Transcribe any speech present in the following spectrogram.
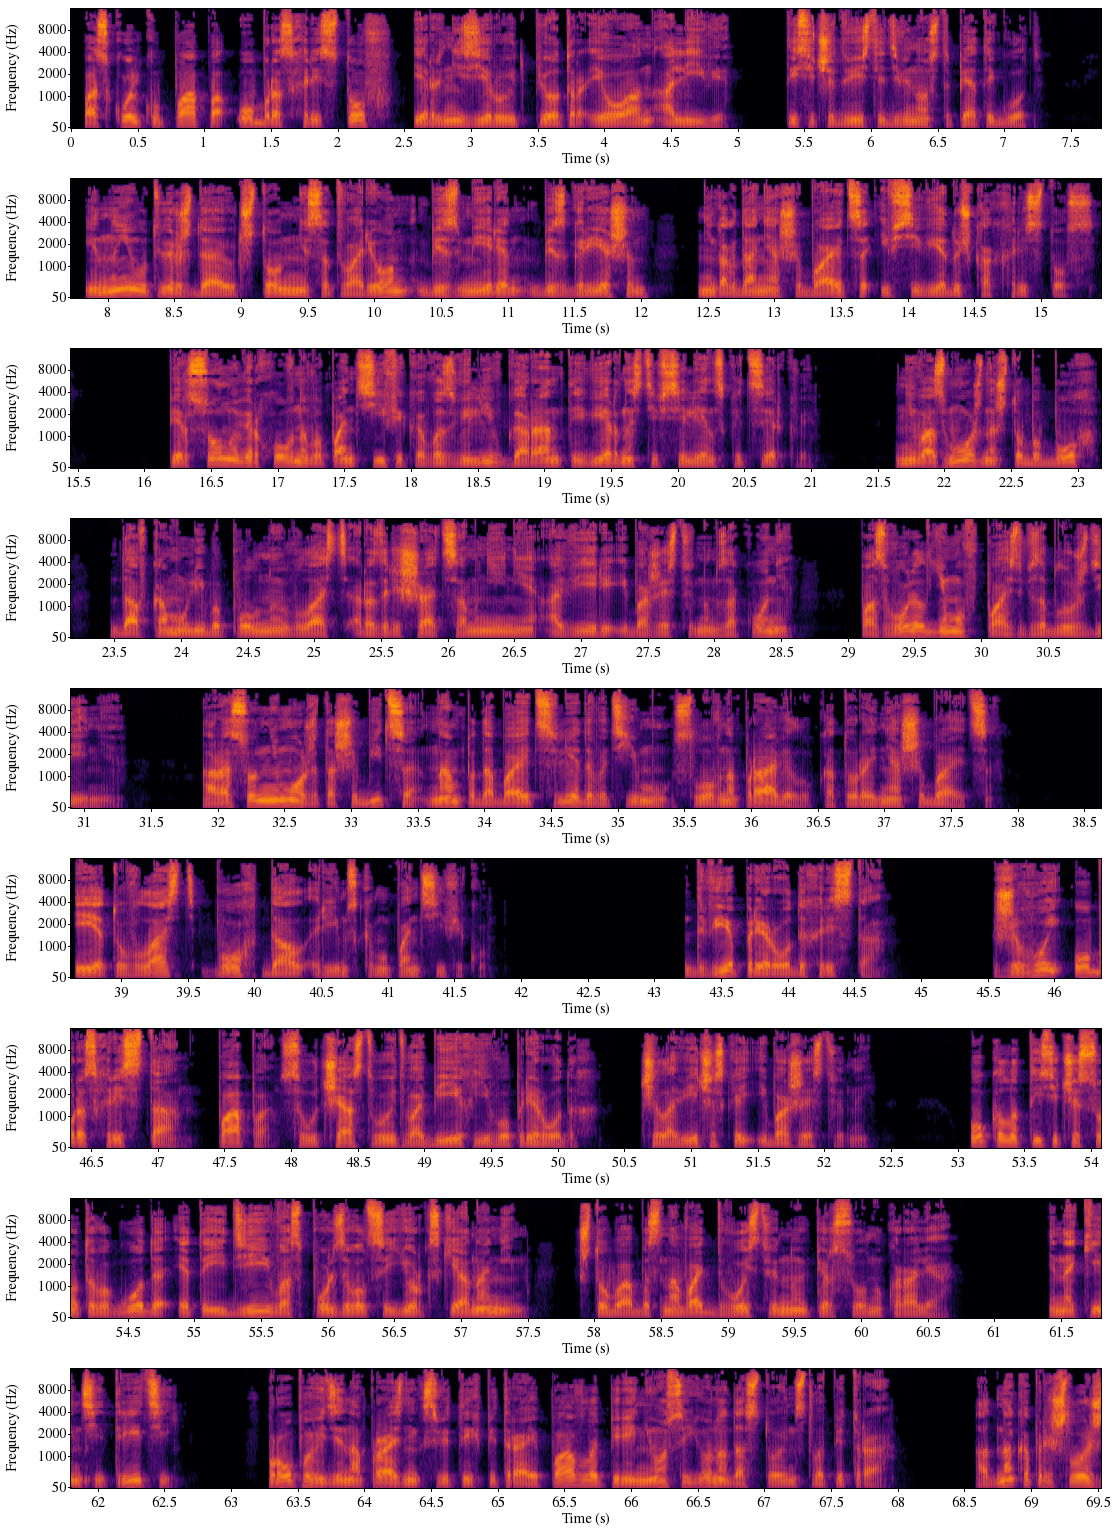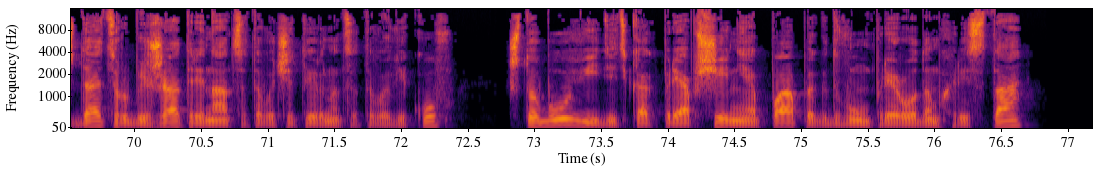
Поскольку папа образ Христов, иронизирует Петр Иоанн Оливи, 1295 год, иные утверждают, что он не сотворен, безмерен, безгрешен, никогда не ошибается и всеведущ, как Христос. Персону Верховного Понтифика возвели в гаранты верности Вселенской Церкви. Невозможно, чтобы Бог, дав кому-либо полную власть разрешать сомнения о вере и божественном законе, позволил ему впасть в заблуждение. А раз он не может ошибиться, нам подобает следовать ему, словно правилу, которое не ошибается. И эту власть Бог дал римскому понтифику. Две природы Христа. Живой образ Христа, Папа, соучаствует в обеих его природах, человеческой и божественной. Около 1100 года этой идеей воспользовался йоркский аноним, чтобы обосновать двойственную персону короля. Иннокентий III в проповеди на праздник святых Петра и Павла перенес ее на достоинство Петра. Однако пришлось ждать рубежа XIII-XIV веков, чтобы увидеть, как приобщение папы к двум природам Христа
